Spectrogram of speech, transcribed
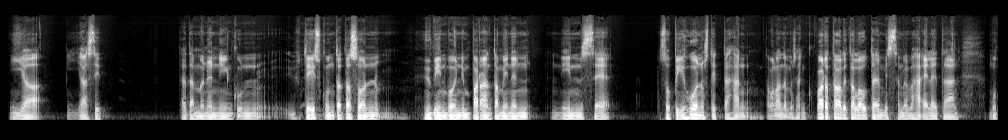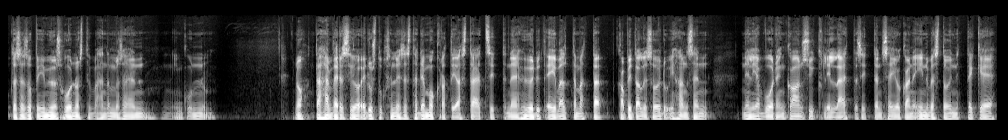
Ja, ja sitten tämmöinen niin kuin yhteiskuntatason hyvinvoinnin parantaminen, niin se sopii huonosti tähän tavallaan tämmöiseen kvartaalitalouteen, missä me vähän eletään, mutta se sopii myös huonosti vähän tämmöiseen niin kuin, no, tähän versioon edustuksellisesta demokratiasta, että sitten ne hyödyt ei välttämättä kapitalisoidu ihan sen neljän vuodenkaan syklillä, että sitten se, joka ne investoinnit tekee,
